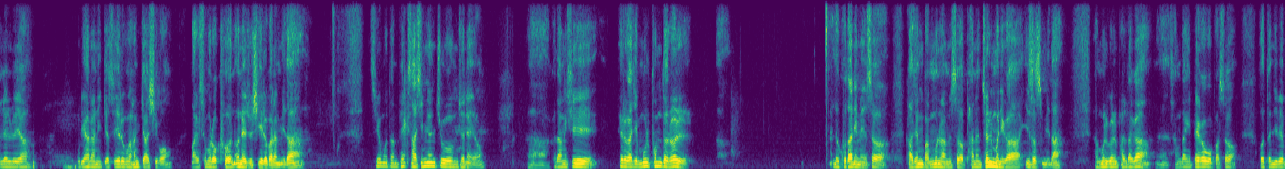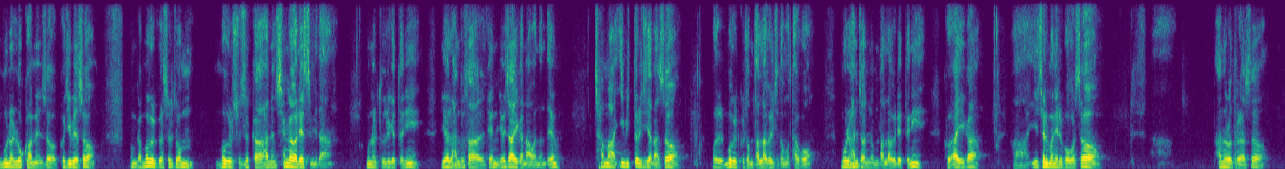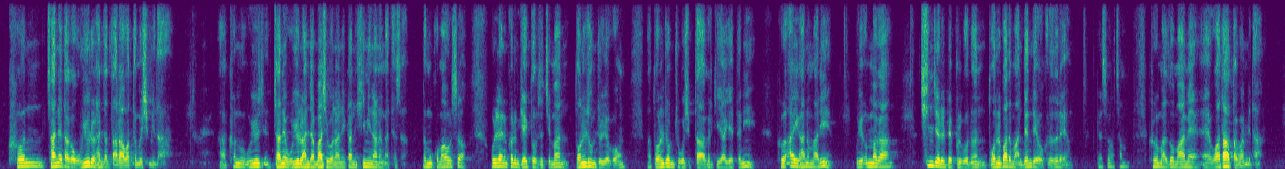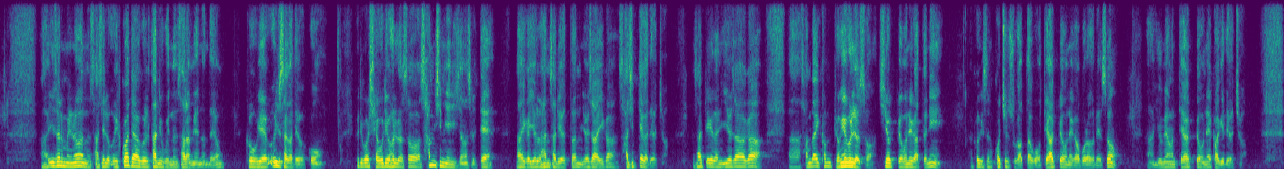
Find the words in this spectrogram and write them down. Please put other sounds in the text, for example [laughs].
할렐루야. 우리 하나님께서 여러분과 함께 하시고 말씀으로 큰 은혜 주시기를 바랍니다. 지금부터 한 140년쯤 전에요. 아, 그 당시 여러 가지 물품들을 어, 넣고 다니면서 가정 방문을 하면서 파는 젊은이가 있었습니다. 아, 물건을 팔다가 어, 상당히 배가 고파서 어떤 집에 문을 놓고 하면서 그 집에서 뭔가 먹을 것을 좀 먹을 수 있을까 하는 생각을 했습니다. 문을 두들겼더니 열 한두 살 된 여자아이가 나왔는데요. 차마 입이 떨지 않아서 뭘 먹을 걸 좀 달라 그러지도 못하고 물 한 잔 좀 달라 그랬더니 그 아이가 아, 이 젊은이를 보고서 아, 안으로 들어가서 큰 잔에다가 우유를 한 잔 따라왔던 것입니다. 아, 큰 우유 잔에 우유를 한 잔 마시고 나니까 힘이 나는 것 같아서 너무 고마워서 원래는 그런 계획도 없었지만 돈을 좀 주려고 아, 돈을 좀 주고 싶다 그렇게 이야기했더니 그 아이가 하는 말이 우리 엄마가 친절을 베풀고는 돈을 받으면 안 된대요 그러더래요. 그래서 참 그 말도 마음에 에, 와닿았다고 합니다. 아, 이 젊은이는 사실 의과대학을 다니고 있는 사람이었는데요. 그 후에 의사가 되었고 그리고 세월이 흘러서 30년이 지났을 때 나이가 11살이었던 여자아이가 40대가 되었죠. 40대가 된 이 여자가 아, 상당히 큰 병에 걸려서 지역 병원에 갔더니 거기서는 고칠 수가 없다고 대학병원에 가보라 그래서 아, 유명한 대학병원에 가게 되었죠.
